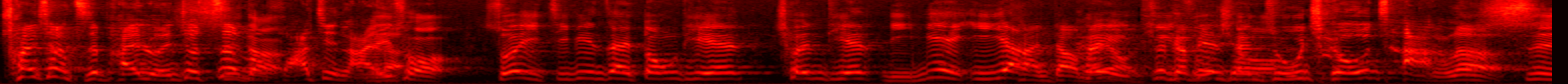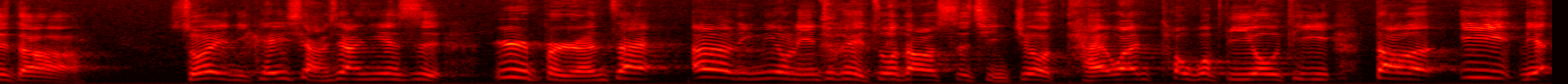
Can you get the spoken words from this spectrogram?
穿上直排轮就这么滑进来了。没错，所以即便在冬天、春天，里面一样看到没有？这个变成足球场了。是的，所以你可以想象一件事：日本人在二零六年就可以做到的事情，就台湾透过 BOT 到了一两，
